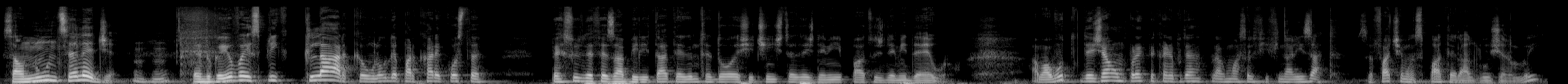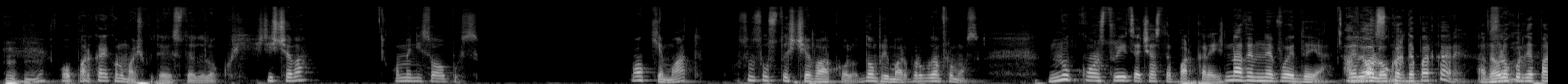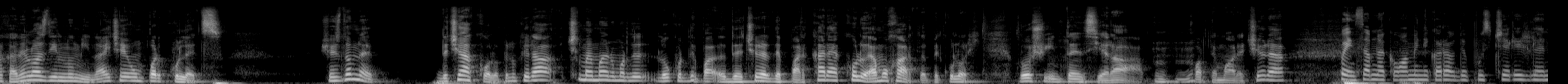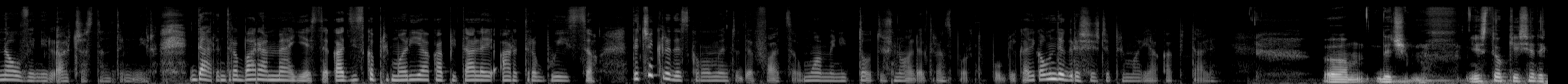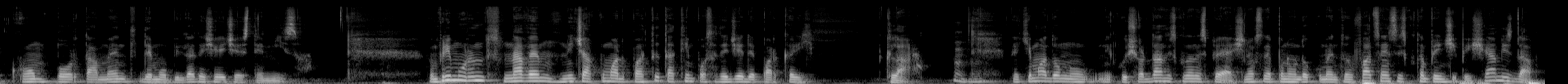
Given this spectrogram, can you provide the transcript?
sau nu înțelege. Uh-huh. Pentru că eu vă explic clar că un loc de parcare costă pe studii de fezabilitate între 25, 30 de mii, 40 de mii de euro. Am avut deja un proiect pe care puteam până acum să-l fi finalizat. Să facem în spate la Lujerului uh-huh. o parcare cu nu mai știu câte sute de locuri. Știți ceva? Oamenii s-au opus. M-au chemat, au sunt 100 și ceva acolo. Domn primar, vă rugăm frumos. Nu construiți această parcare aici, nu avem nevoie de ea. Aveau locuri de parcare. Aveau locuri de parcare. Ne luați din lumină, aici e un parculeț. Și zis, domne, de ce acolo? Pentru că era cel mai mare număr de locuri de, de cereri de parcare acolo. Am o hartă pe culori. Roșu intens era uh-huh. foarte mare cererea. Păi înseamnă că oamenii care au depus cererile n-au venit la această întâlnire. Dar întrebarea mea este că ați zis că primăria capitalei ar trebui să... De ce credeți că în momentul de față oamenii totuși nu aleg transportul public? Adică unde greșește primăria capitalei? Um, deci, este o chestie de comportament de mobilitate și aici este misa. În primul rând, nu avem nici acum, după atâta timp, o strategie de parcări clară. Uh-huh. Ne chema domnul Nicuș Șordan să discutăm despre ea și nu să ne pună un document în față, să discutăm principii. Și am zis, da,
